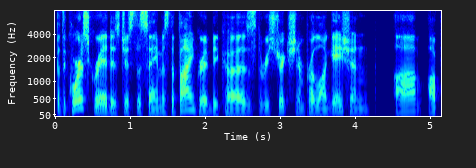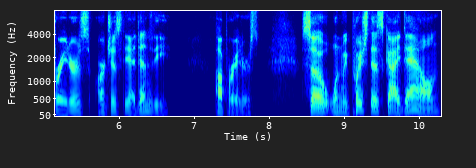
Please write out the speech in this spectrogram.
But the coarse grid is just the same as the fine grid because the restriction and prolongation uh, operators are just the identity operators. So when we push this guy down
